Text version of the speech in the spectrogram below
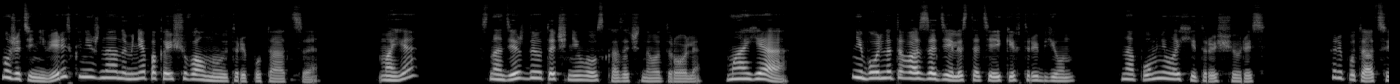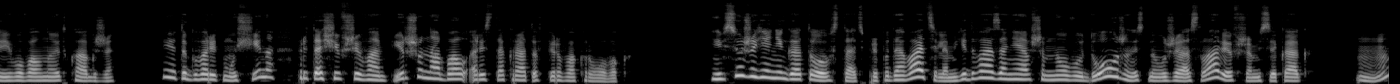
Можете не верить, княжна, но меня пока еще волнует репутация. Моя? С надеждой уточнила у сказочного тролля. Моя! Не больно-то вас задели статейки в трибюн. Напомнила хитро щурясь. Репутация его волнует как же. И это говорит мужчина, притащивший вампиршу на бал аристократов-первокровок. И все же я не готов стать преподавателем, едва занявшим новую должность, но уже ославившимся как... М?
